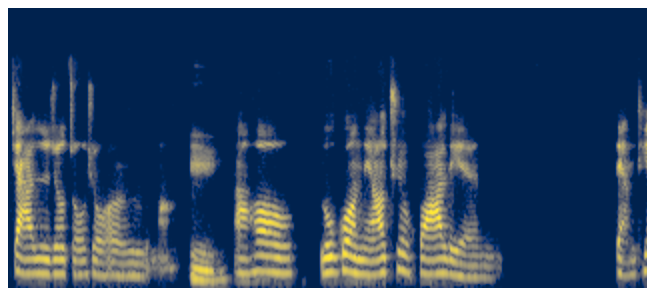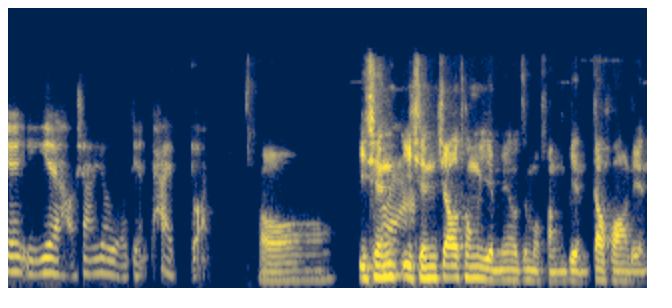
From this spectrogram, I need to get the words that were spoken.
假日就周休二日嘛，嗯，然后如果你要去花莲两天一夜，好像又有点太短。哦，以前、啊以前交通也没有这么方便到花莲，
